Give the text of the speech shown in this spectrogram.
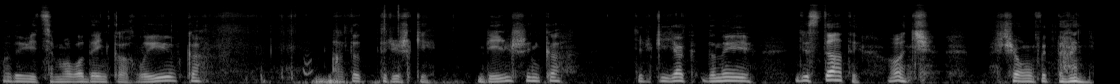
Подивіться, молоденька гливка, а тут трішки більшенька. Тільки як до неї дістати? От в чому питання.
